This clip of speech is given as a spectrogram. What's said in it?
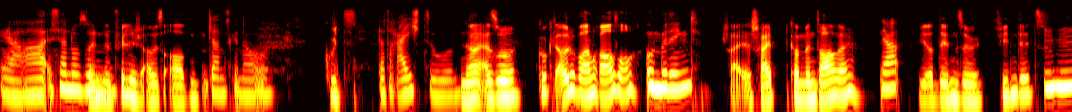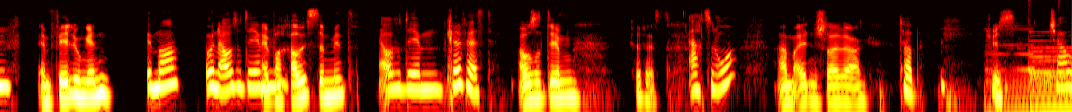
Ja, ist ja nur so Sollen ein... völlig ausarten. Ganz genau. Gut. Das reicht so. Na, also guckt Autobahnraser, Unbedingt. schrei schreibt Kommentare, Ja. wie ihr den so findet. Mhm. Empfehlungen, Immer. Und außerdem... einfach raus damit. Außerdem Grillfest. Außerdem Grillfest 18 Uhr. am alten Stahlwerk. Top. Tschüss. Ciao.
